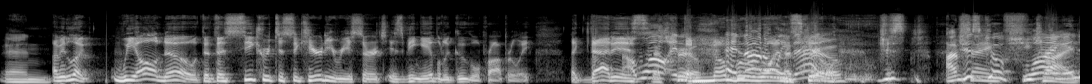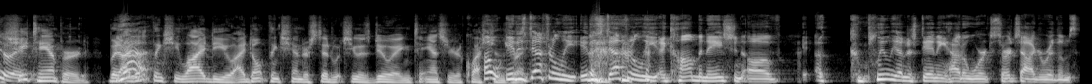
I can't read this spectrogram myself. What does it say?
And I mean, look, we all know that the secret to security research is being able to Google properly. Like that is Uh, well, and, the, Number and not one only That's that, just I'm just saying go she flying tried. into it. She tampered, but I don't think she lied to you. I don't think she understood what she was doing to answer your question. Oh, it is definitely it is definitely a combination of a completely understanding how to work search algorithms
